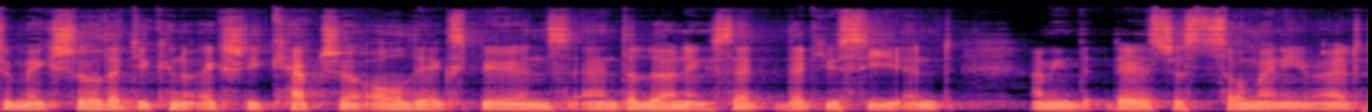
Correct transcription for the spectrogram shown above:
to make sure that you can actually capture all the experience and the learnings that, that you see. And I mean, there's just so many, right?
